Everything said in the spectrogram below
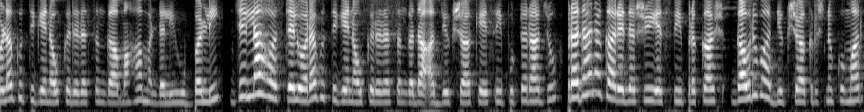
ಒಳಗುತ್ತಿಗೆ ನೌಕರರ ಸಂಘ ಮಹಾಮಂಡಳಿ ಹುಬ್ಬಳ್ಳಿ, ಜಿಲ್ಲಾ ಹಾಸ್ಟೆಲ್ ಹೊರಗುತ್ತಿಗೆ ನೌಕರರ ಸಂಘದ ಅಧ್ಯಕ್ಷ ಕೆಸಿ ಪುಟ್ಟರಾಜು, ಪ್ರಧಾನ ಕಾರ್ಯದರ್ಶಿ ಎಸ್ವಿ ಪ್ರಕಾಶ್, ಗೌರವಾಧ್ಯಕ್ಷ ಕೃಷ್ಣಕುಮಾರ್,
